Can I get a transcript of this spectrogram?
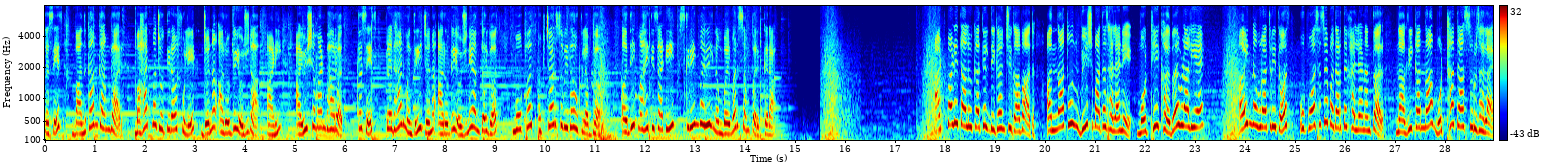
तसेच बांधकाम कामगार महात्मा ज्योतिराव फुले जन आरोग्य योजना आणि आयुष्यमान भारत तसेच प्रधानमंत्री जन आरोग्य योजनेअंतर्गत मोफत उपचार सुविधा उपलब्ध. अधिक माहितीसाठी स्क्रीनवरील नंबरवर संपर्क करा. आटपाडी तालुक्यातील दिघांची गावात अन्नातून विषबाधा झाल्याने मोठी खळबळ उडाली आहे. ऐन नवरात्रीतच उपवासाचे पदार्थ खाल्ल्यानंतर नागरिकांना मोठा त्रास सुरू झालाय.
